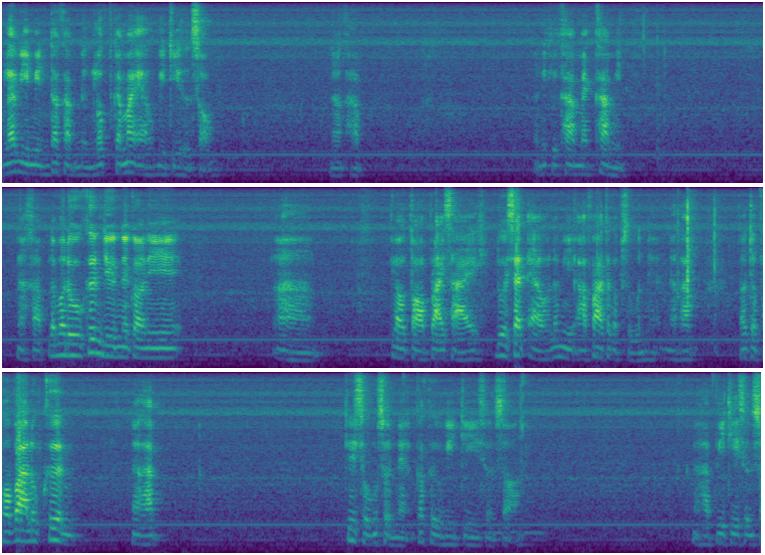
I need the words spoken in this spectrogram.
2และ Vmin เท่ากับ 1 ลบกรมมา L Vg ส่วน2นะครับ อันนี้คือค่า max ค่า min นะครับแล้วมาดูขึ้นยืนในกรณีเราต่อปลายสายด้วย ZL แล้วมีอัลฟาเท่ากับ0เนี่ยนะครับ เราจะพบว่ารูปคลื่นนะครับ ที่สูงสุดเนี่ยก็คือ VG ส่วน2นะครับ VG ส่วน2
